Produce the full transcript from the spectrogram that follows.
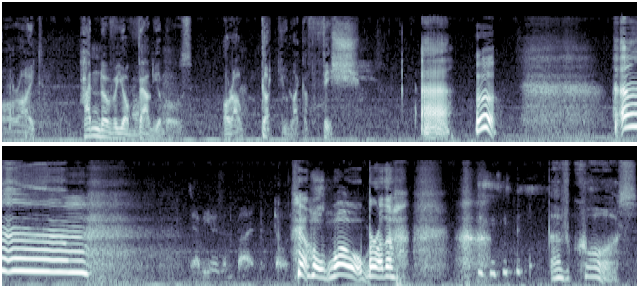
All right. Hand over your valuables, or I'll gut you like a fish. Uh, ooh. Uh, Oh, whoa, brother. Of course.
